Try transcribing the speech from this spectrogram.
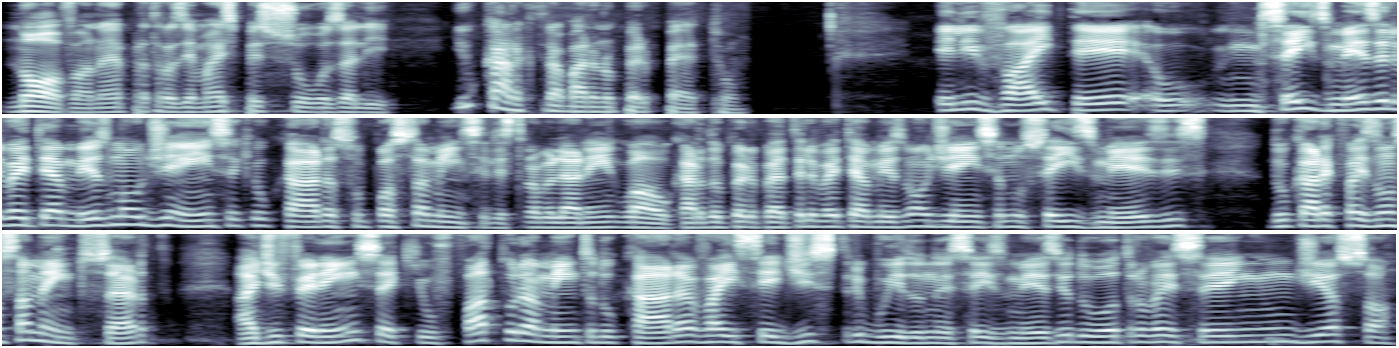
nova, né? Pra trazer mais pessoas ali. E o cara que trabalha no perpétuo? Ele vai ter... Em seis meses, ele vai ter a mesma audiência que o cara, supostamente, se eles trabalharem igual. O cara do perpétuo, ele vai ter a mesma audiência nos seis meses do cara que faz lançamento, certo? A diferença é que o faturamento do cara vai ser distribuído nesses seis meses e do outro vai ser em um dia só.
